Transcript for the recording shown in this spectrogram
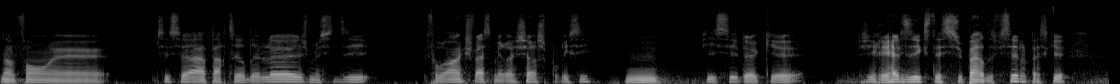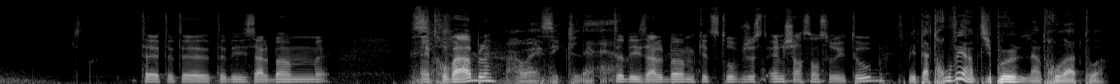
dans le fond, euh, c'est ça. À partir de là, je me suis dit, il faut vraiment que je fasse mes recherches pour ici. Hmm. Puis c'est là que j'ai réalisé que c'était super difficile parce que t'as, t'as- t'as- t'as des albums introuvables, Ah ouais, c'est clair. t'as des albums que tu trouves juste une chanson sur YouTube. Mais t'as trouvé un petit peu l'introuvable, toi.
